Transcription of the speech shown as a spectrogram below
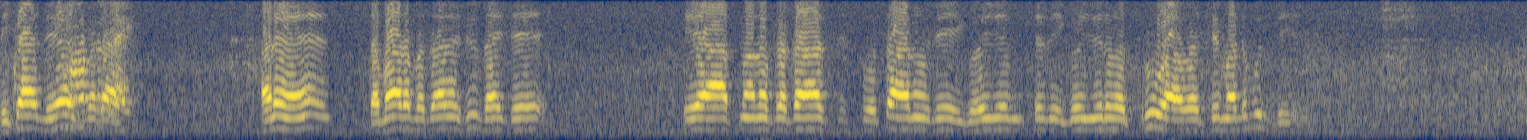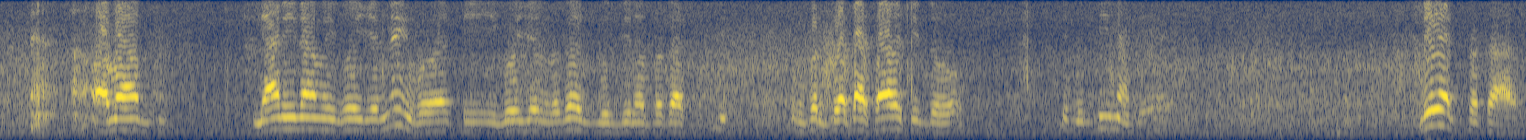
વિકાસ ધીરજ પ્રકાશ. અને તમારા બધાને શું થાય છે? એ આત્માનો પ્રકાશ પોતાનો જે ઇગોઇઝમ છે ઇગોઇઝમ થ્રુ આવે છે માટે બુદ્ધિ. આમાં જ્ઞાની નામ ઇગોઇઝમ નહીં હોવાથી ઇગોઇઝમ વગર બુદ્ધિ નો પ્રકાશ ઉપર પ્રકાશ આવે સીધો. તો બુદ્ધિ ના કહેવાય. Direct પ્રકાશ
